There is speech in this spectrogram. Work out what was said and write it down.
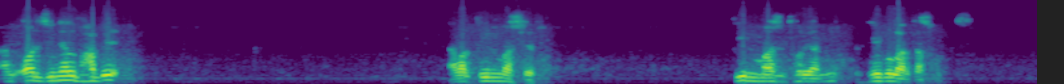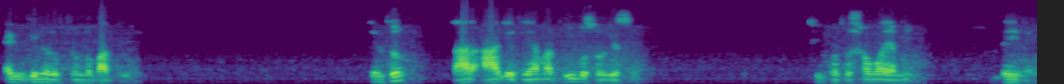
আমি অরিজিনাল ভাবে আমার তিন মাসের, তিন মাস ধরে আমি রেগুলার কাজ করতেছি। একদিনের জন্য বাদ দিয়ে কিন্তু তার আগে যে আমার দুই বছর গেছে ঠিক মতো সময় আমি দেই নাই।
